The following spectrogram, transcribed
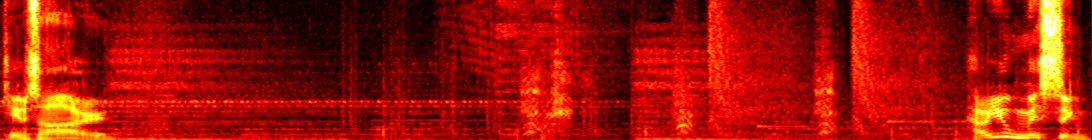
Game's hard. How are you missing?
